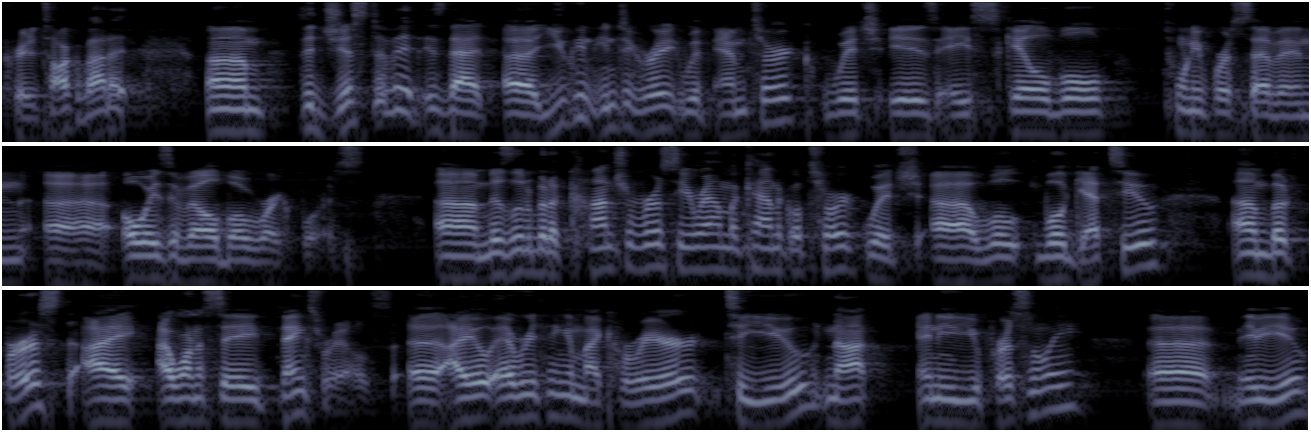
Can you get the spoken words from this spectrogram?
create a talk about it. Um, the gist of it is that uh, you can integrate with mturk, which is a scalable 24-7, uh, always available workforce. Um, there's a little bit of controversy around Mechanical Turk, which uh, we'll, we'll get to. Um, but first, I, I want to say thanks, Rails. Uh, I owe everything in my career to you, not any of you personally, uh, maybe you.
